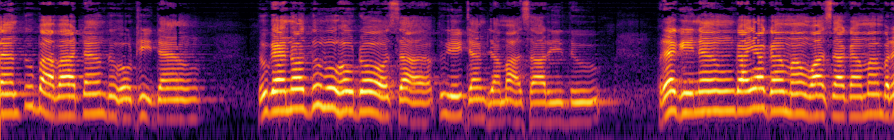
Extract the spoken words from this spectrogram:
လံသူပပါတံသူဟုတ်ထိတံ သူကနောသူမုဟုတ်တောသသူယိထံဗျမစာရီတုပရဂိနံကာယကမ္မံဝါစာကမ္မံပရ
